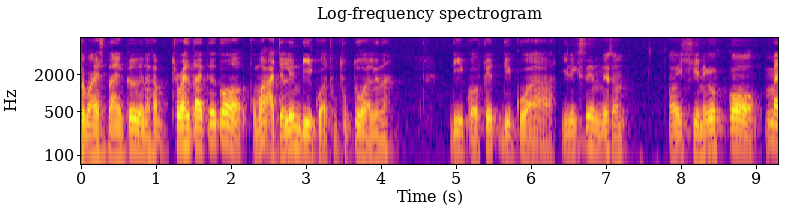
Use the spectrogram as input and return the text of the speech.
ชวายสไตเกอร์นะครับชวายสไตเกอร์ก็ผมว่าอาจจะเล่นดีกว่าทุก ๆ ตัวเลยนะ ดีกว่าเฟสดีกว่าอีลิกเซนด้วยซ้ำ รอยขีนนี่ก็ก็ไม่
